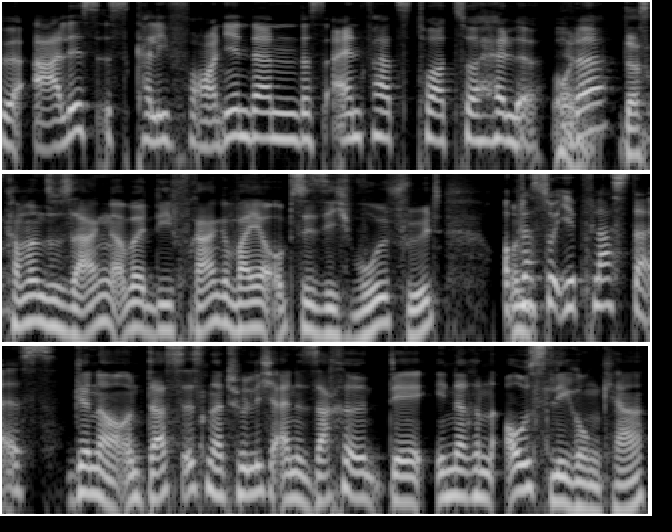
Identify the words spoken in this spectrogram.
für Alice ist Kalifornien dann das Einfahrtstor zur Hölle, oder? Ja, das kann man so sagen, aber die Frage war ja, ob sie sich wohlfühlt. Ob und, das so ihr Pflaster ist. Genau, und das ist natürlich eine Sache der inneren Auslegung, ja.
